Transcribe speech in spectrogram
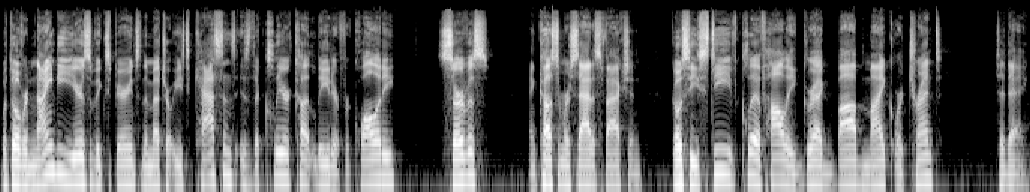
With over 90 years of experience in the Metro East, Cassens is the clear cut leader for quality, service, and customer satisfaction. Go see Steve, Cliff, Holly, Greg, Bob, Mike, or Trent today.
